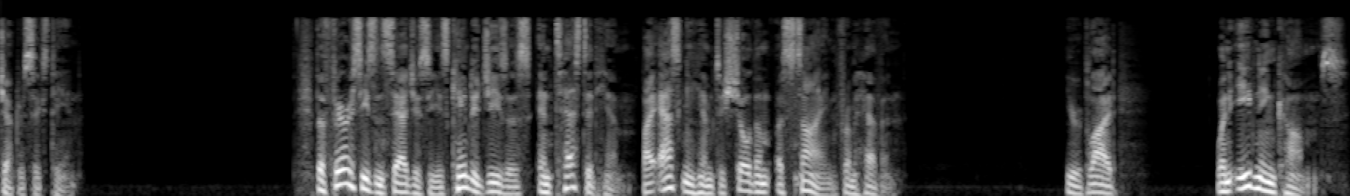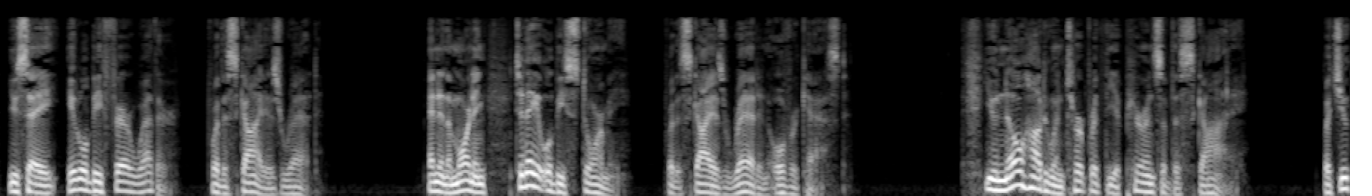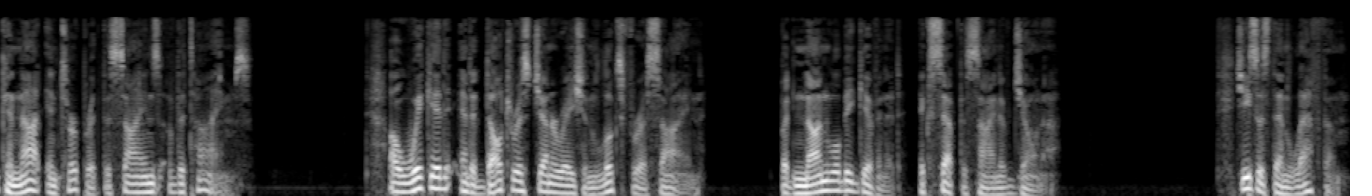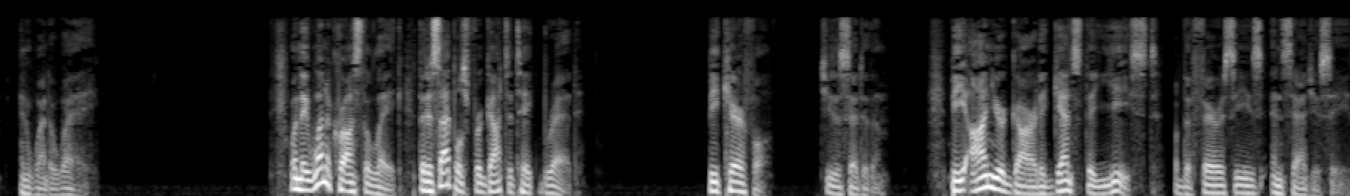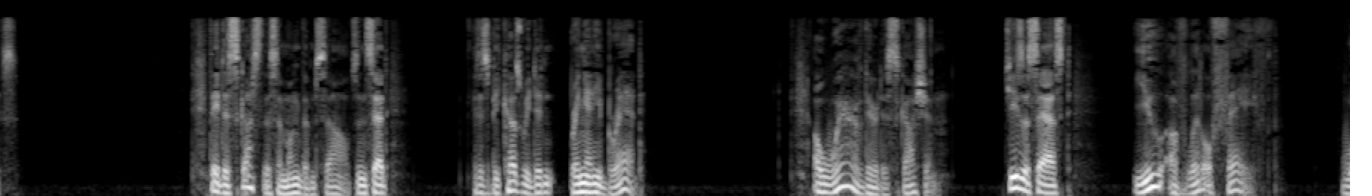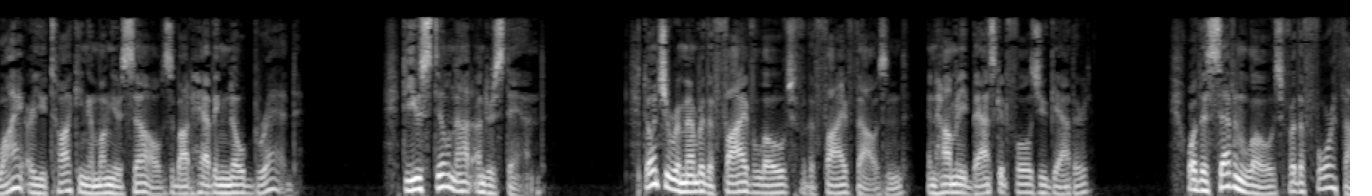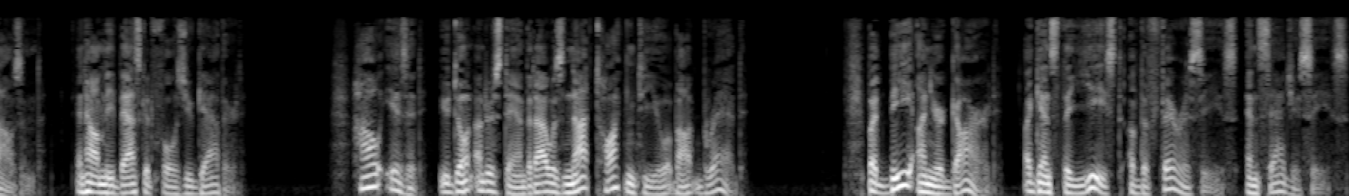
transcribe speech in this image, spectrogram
chapter 16 the pharisees and sadducees came to jesus and tested him by asking him to show them a sign from heaven. He replied when evening comes you say it will be fair weather for the sky is red. And in the morning today it will be stormy for the sky is red and overcast. You know how to interpret the appearance of the sky but you cannot interpret the signs of the times a wicked and adulterous generation looks for a sign but none will be given it except the sign of jonah. Jesus then left them and went away. When they went across the lake the disciples forgot to take bread. Be careful jesus said to them. Be on your guard against the yeast of the pharisees and sadducees. They discussed this among themselves and said it is because we didn't bring any bread aware of their discussion. Jesus asked you of little faith why are you talking among yourselves about having no bread? Do you still not understand? Don't you remember the 5 loaves for the 5000 and how many basketfuls you gathered? Or the 7 loaves for the 4000 and how many basketfuls you gathered? How is it you don't understand that i was not talking to you about bread? But be on your guard against the yeast of the pharisees and sadducees.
